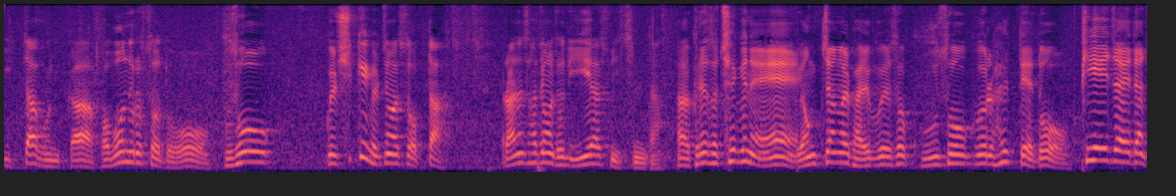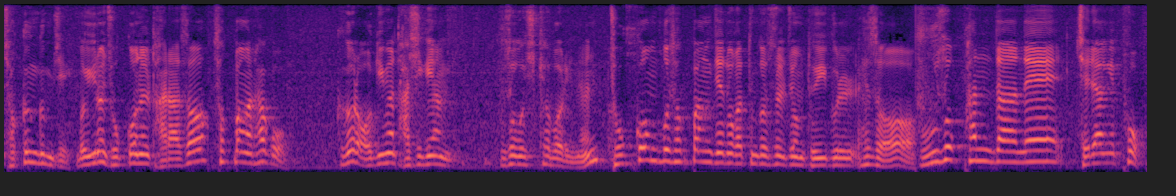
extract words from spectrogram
있다 보니까 법원으로서도 구속 을 쉽게 결정할 수 없다. 라는 사정을 저도 이해할 수 있습니다. 아, 그래서 최근에 영장을 발부해서 구속을 할 때도 피해자에 대한 접근 금지 뭐 이런 조건을 달아서 석방을 하고 그걸 어기면 다시 그냥 구속을 시켜버리는 조건부 석방제도 같은 것을 좀 도입을 해서 구속 판단의 재량의 폭,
